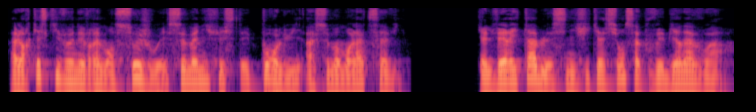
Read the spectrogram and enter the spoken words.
Alors qu'est-ce qui venait vraiment se jouer, se manifester pour lui à ce moment-là de sa vie? Quelle véritable signification ça pouvait bien avoir?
